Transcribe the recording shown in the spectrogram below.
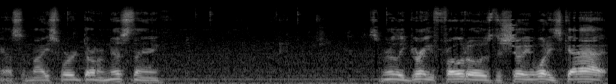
got some nice work done on this thing. Some really great photos to show you what he's got.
